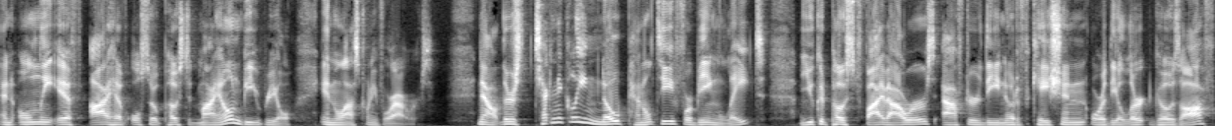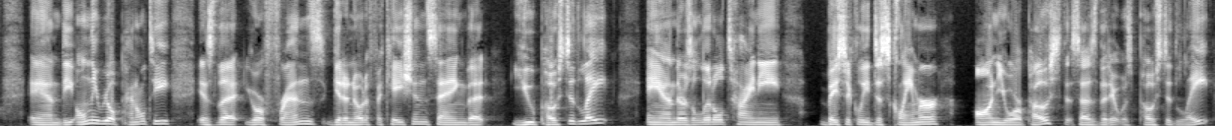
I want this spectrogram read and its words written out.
and only if I have also posted my own BeReal in the last 24 hours. Now, there's technically no penalty for being late. You could post five hours after the notification or the alert goes off. And the only real penalty is that your friends get a notification saying that you posted late. And there's a little tiny, basically, disclaimer on your post that says that it was posted late,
